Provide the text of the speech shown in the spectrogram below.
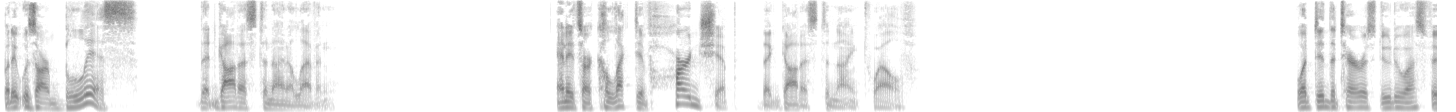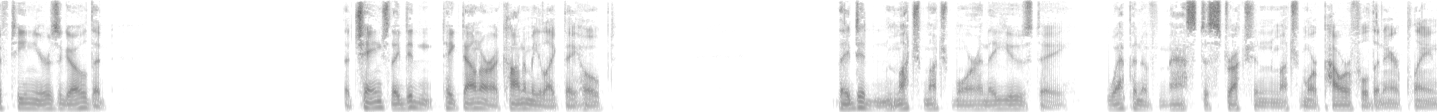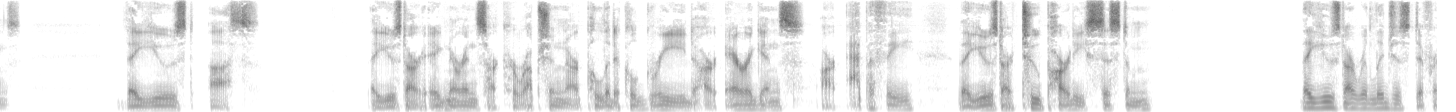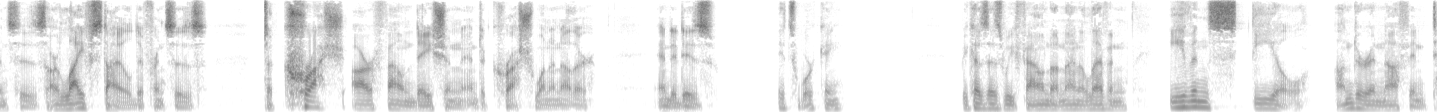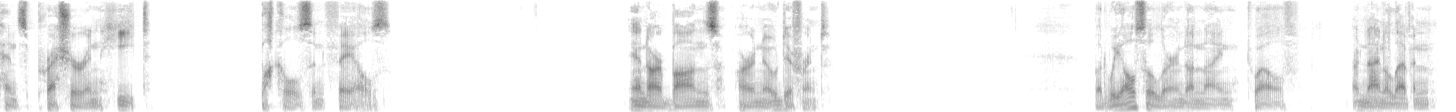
But it was our bliss that got us to 9 11. And it's our collective hardship that got us to 912. What did the terrorists do to us 15 years ago that that changed? They didn't take down our economy like they hoped. They did much, much more, and they used a weapon of mass destruction much more powerful than airplanes. They used us. They used our ignorance, our corruption, our political greed, our arrogance, our apathy. They used our two party system. They used our religious differences, our lifestyle differences to crush our foundation and to crush one another. And it is, it's working. Because as we found on 9 11, even steel under enough intense pressure and heat buckles and fails. And our bonds are no different. But we also learned on 9 12 or 9 11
